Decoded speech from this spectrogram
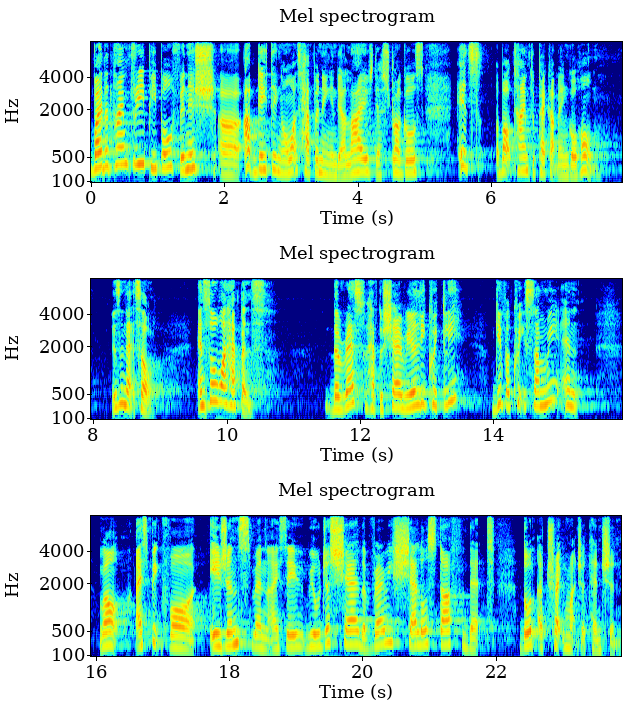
by the time three people finish uh, updating on what's happening in their lives, their struggles, it's about time to pack up and go home. Isn't that so? And so what happens? The rest have to share really quickly, give a quick summary, and well, I speak for Asians when I say we'll just share the very shallow stuff that don't attract much attention.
